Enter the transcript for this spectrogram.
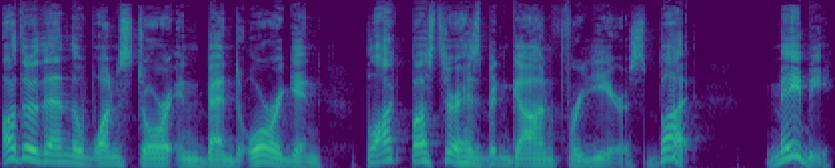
Other than the one store in Bend, Oregon, Blockbuster has been gone for years, but maybe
